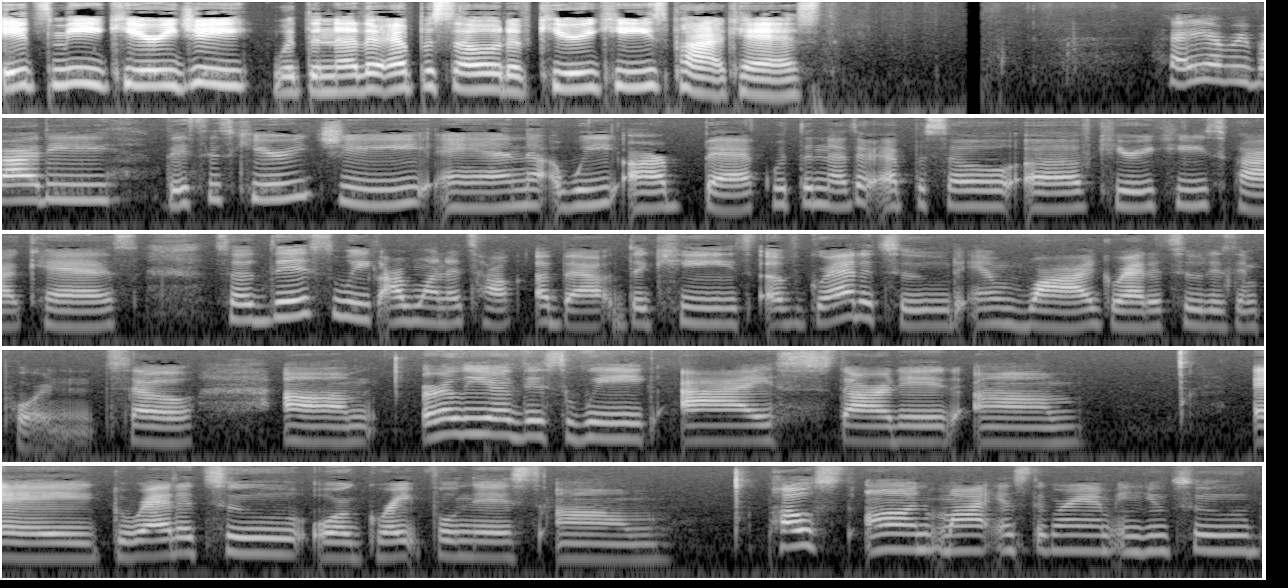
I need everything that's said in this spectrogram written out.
It's me, Kiri G, with another episode of Kiri Keys Podcast. Hey, everybody. This is Kiri G, and we are back with another episode of Kiri Keys Podcast. So, this week I want to talk about the keys of gratitude and why gratitude is important. So, um, earlier this week I started um, a gratitude or gratefulness. Um, post on my Instagram and YouTube,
